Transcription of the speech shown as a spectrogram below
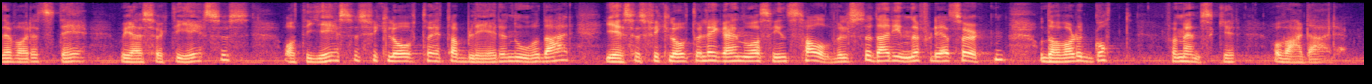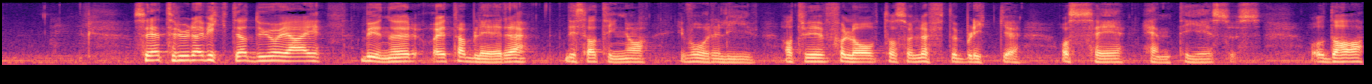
det var et sted hvor jeg søkte Jesus. Og at Jesus fikk lov til å etablere noe der. Jesus fikk lov til å legge igjen noe av sin salvelse der inne fordi jeg søkte den. Og da var det godt for mennesker å være der. Så jeg tror det er viktig at du og jeg begynner å etablere disse tinga i våre liv. At vi får lov til å løfte blikket og se hen til Jesus. Og da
